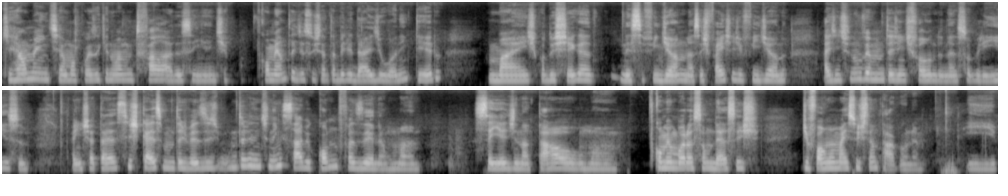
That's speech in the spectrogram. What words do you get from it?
que realmente é uma coisa que não é muito falada, assim. A gente comenta de sustentabilidade o ano inteiro, mas quando chega nesse fim de ano, nessas festas de fim de ano, a gente não vê muita gente falando, né, sobre isso. A gente até se esquece muitas vezes, muita gente nem sabe como fazer, né, uma ceia de Natal, uma comemoração dessas de forma mais sustentável, né? E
